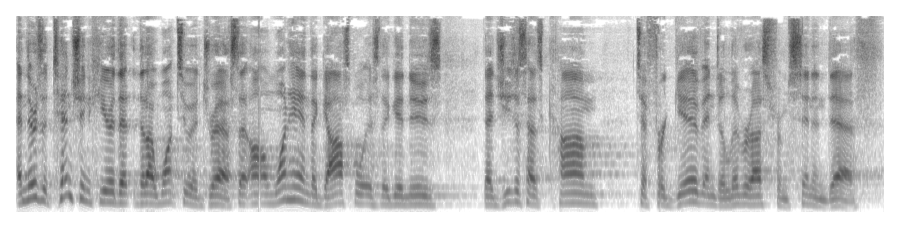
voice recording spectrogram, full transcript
And there's a tension here that, that I want to address. That on one hand, the gospel is the good news that Jesus has come to forgive and deliver us from sin and death.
